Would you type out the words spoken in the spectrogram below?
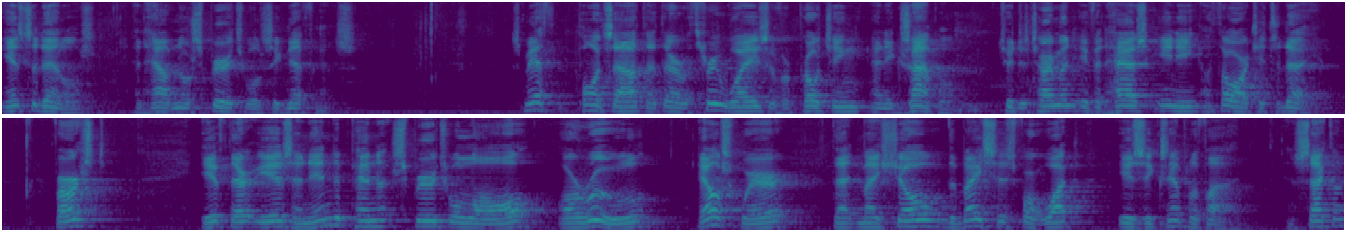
incidentals and have no spiritual significance. Smith points out that there are three ways of approaching an example to determine if it has any authority today. First, if there is an independent spiritual law or rule elsewhere that may show the basis for what is exemplified. And second,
